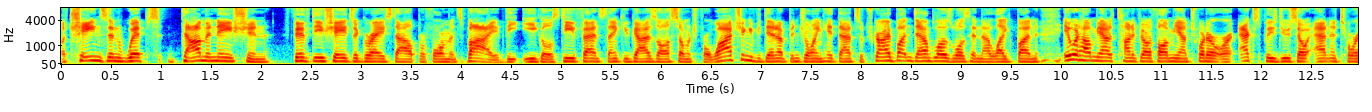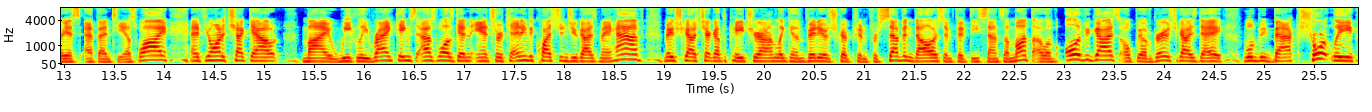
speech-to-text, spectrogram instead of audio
a chains and whips domination 50 Shades of Grey style performance by the Eagles defense. Thank you guys all so much for watching. If you did end up enjoying, hit that subscribe button down below as well as hitting that like button. It would help me out a ton. If you want to follow me on Twitter or X, please do so at NotoriousFNTSY. And if you want to check out my weekly rankings as well as get an answer to any of the questions you guys may have, make sure you guys check out the Patreon link in the video description for $7.50 a month. I love all of you guys. I hope you have a great guys' day. We'll be back shortly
